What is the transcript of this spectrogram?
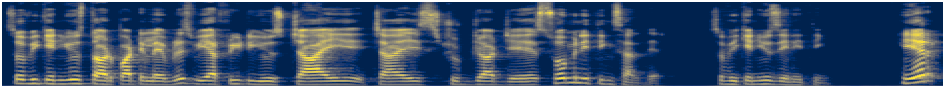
so we can use third party libraries. We are free to use chai chai should.js so many things are there. So we can use anything. Here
